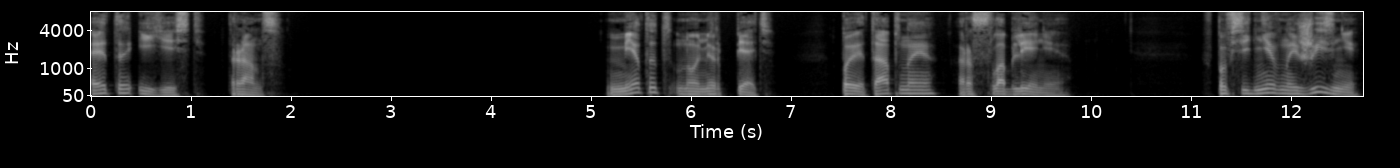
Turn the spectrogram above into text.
это и есть транс. Метод номер пять. Поэтапное расслабление. Повседневной жизни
